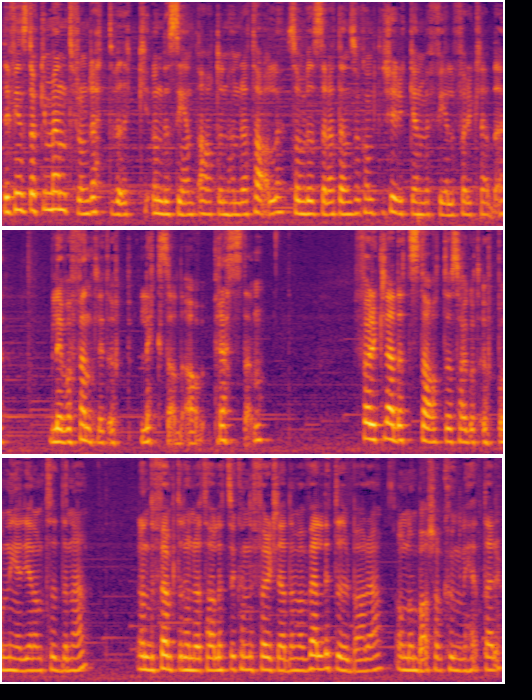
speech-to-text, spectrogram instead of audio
Det finns dokument från Rättvik under sent 1800-tal som visar att den som kom till kyrkan med fel förkläde blev offentligt uppläxad av prästen. Förklädets status har gått upp och ner genom tiderna. Under 1500-talet så kunde förkläden vara väldigt dyrbara om de bars av kungligheter.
